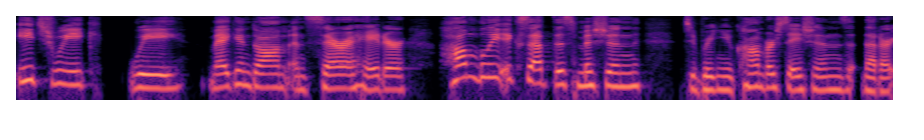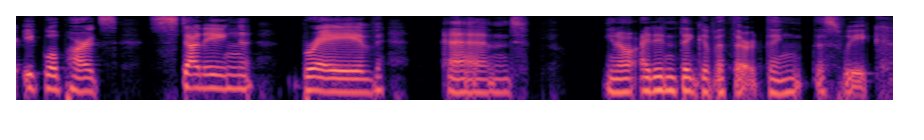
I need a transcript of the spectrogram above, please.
Each week, we, Meghan Daum and Sarah Haider, humbly accept this mission to bring you conversations that are equal parts stunning, brave, and, you know, I didn't think of a third thing this week.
